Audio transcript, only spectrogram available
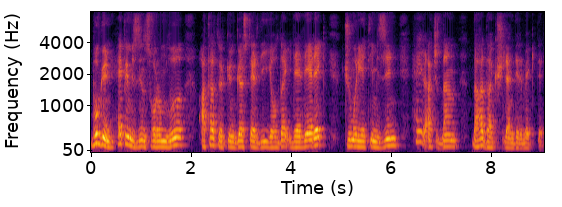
Bugün hepimizin sorumluluğu Atatürk'ün gösterdiği yolda ilerleyerek Cumhuriyetimizin her açıdan daha da güçlendirmektir.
